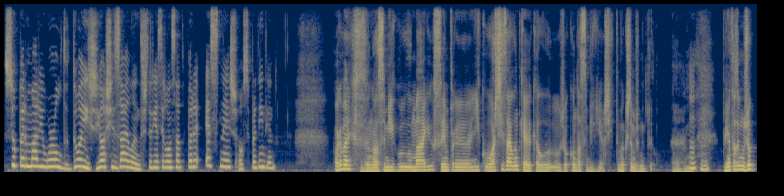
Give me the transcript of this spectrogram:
Super Mario World 2 Yoshi's Island estaria a ser lançado para SNES ou Super Nintendo. Ora bem, o nosso amigo Mario sempre. E o Yoshi's Island, que é, que é o, o, jogo com o nosso amigo Yoshi, também gostamos muito dele. Um, uhum. Podiam fazer um jogo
